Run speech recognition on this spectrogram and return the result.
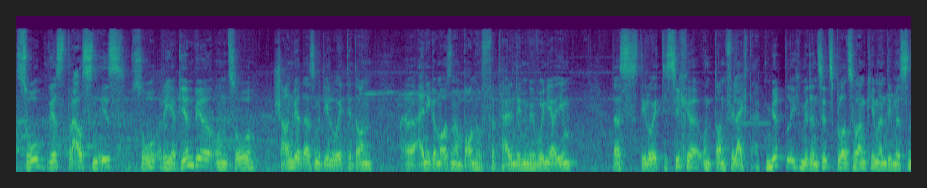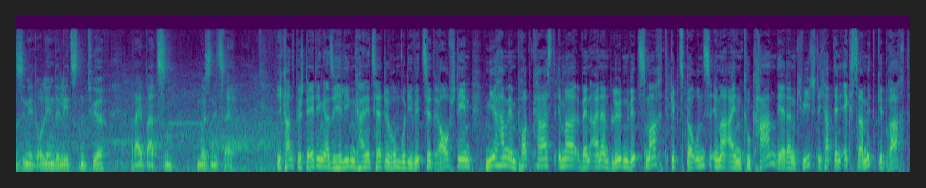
so, wie es draußen ist, so reagieren wir und so schauen wir, dass wir die Leute dann äh, einigermaßen am Bahnhof verteilen, denn wir wollen ja eben dass die Leute sicher und dann vielleicht auch gemütlich mit einem Sitzplatz heimkommen. Die müssen sie nicht alle in der letzten Tür reinbatzen. Muss nicht sein. Ich kann es bestätigen, also hier liegen keine Zettel rum, wo die Witze draufstehen. Wir haben im Podcast immer, wenn einer einen blöden Witz macht, gibt es bei uns immer einen Tukan, der dann quietscht. Ich habe den extra mitgebracht.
